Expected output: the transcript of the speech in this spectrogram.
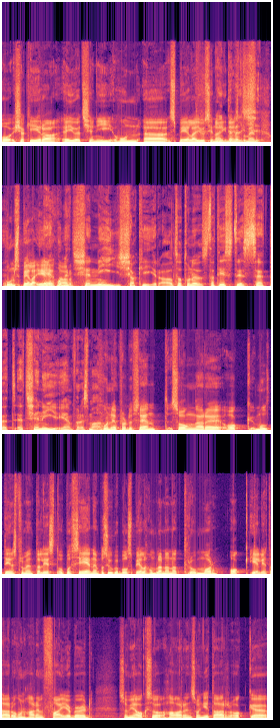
Och Shakira är ju ett geni. Hon eh, spelar ju sina egna instrument. Hon spelar Är hon elgitarr. ett geni, Shakira? Alltså att hon är statistiskt sett ett, ett geni i jämförelse med andra. Hon är producent, sångare och multiinstrumentalist och på scenen på Super Bowl spelar hon bland annat trummor och elgitarr och hon har en Firebird som jag också har en sån gitarr och uh,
